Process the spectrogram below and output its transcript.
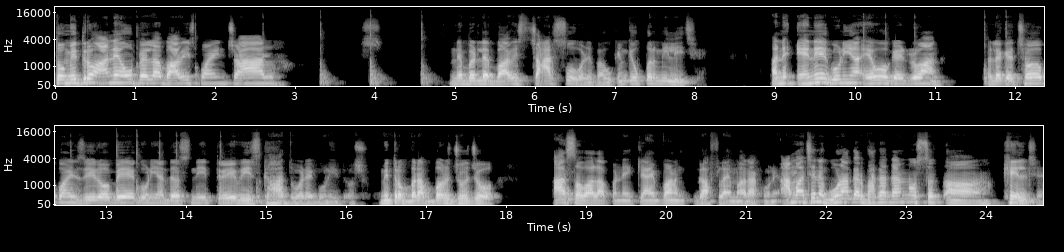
તો મિત્રો, આને હું પહેલા બાવીસ પોઈન્ટ ચાર ને બદલે બાવીસ ચારસો વડે ભાગું કેમ કે ઉપર મિલી છે. અને એને ગુણ્યા એવો ગેડ્રોઆંક એટલે કે છ પોઈન્ટ ઝીરો બે ગુણ્યા દસની ત્રેવીસ ઘાત વડે ગુણી દો છું. મિત્રો, બરાબર જોજો. આ સવાલ આપણને ક્યાંય પણ ગાફલાઈમાં રાખવું નહીં. આમાં છે ને ગુણાકાર ભાગાકારનો ખેલ છે.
